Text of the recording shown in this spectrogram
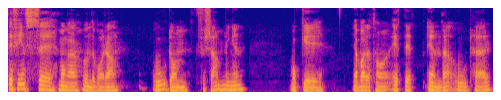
Det finns eh, många underbara ord om församlingen och eh, jag bara tar ett, ett enda ord här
